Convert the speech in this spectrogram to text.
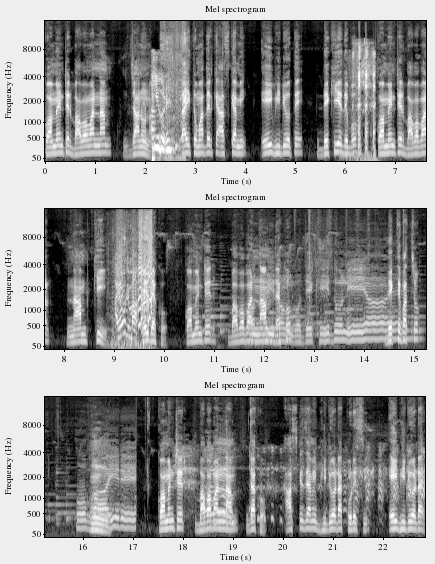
কমেন্টের বাবা মার নাম জানো না। তাই তোমাদেরকে আজকে আমি এই ভিডিওতে দেখিয়ে দেব কমেন্টের বাবা মার নাম কি। এই দেখো কমেন্টের বাবা মার নাম দেখো। দেখি দুনিয়া দেখতে পাচ্ছ? ও ভাই রে। কমেন্টের বাবা মার নাম। দেখো আজকে যে আমি ভিডিওটা করেছি এই ভিডিওটায়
